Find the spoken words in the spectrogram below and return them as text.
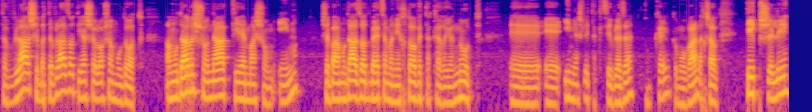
טבלה שבטבלה הזאת יש שלוש עמודות. עמודה ראשונה תהיה מה שומעים, שבעמודה הזאת בעצם אני אכתוב את הקריינות אה, אה, אם יש לי תקציב לזה, אוקיי? כמובן. עכשיו, טיפ שלי,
